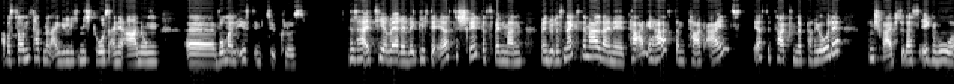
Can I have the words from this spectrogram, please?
aber sonst hat man eigentlich nicht groß eine Ahnung, äh, wo man ist im Zyklus. Das heißt, hier wäre wirklich der erste Schritt, dass wenn man, wenn du das nächste Mal deine Tage hast, am Tag eins, erste Tag von der Periode, dann schreibst du das irgendwo,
